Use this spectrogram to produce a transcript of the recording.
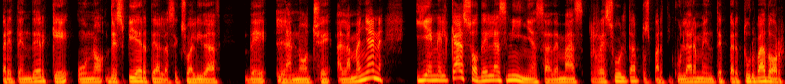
pretender que uno despierte a la sexualidad de la noche a la mañana. Y en el caso de las niñas, además, resulta pues particularmente perturbador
